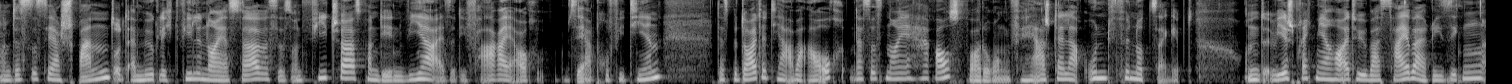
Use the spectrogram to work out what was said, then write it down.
Und das ist sehr spannend und ermöglicht viele neue Services und Features, von denen wir, also die Fahrer, ja auch sehr profitieren. Das bedeutet ja aber auch, dass es neue Herausforderungen für Hersteller und für Nutzer gibt. Und wir sprechen ja heute über Cyberrisiken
